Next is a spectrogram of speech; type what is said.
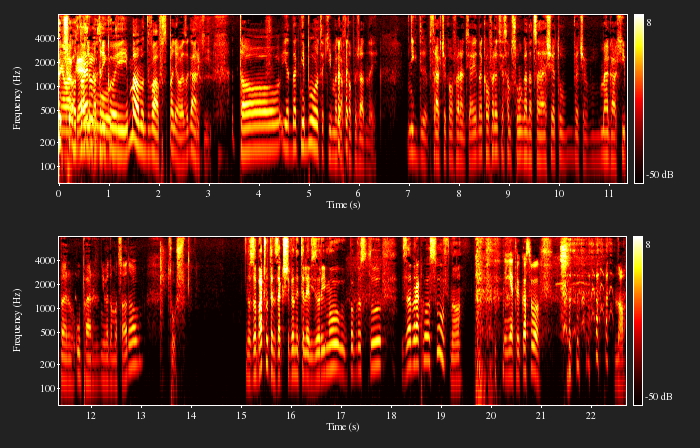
Miała czy oddanie Gerwood. Matriku i mam dwa wspaniałe zegarki, to jednak nie było takiej mega wtopy żadnej. Nigdy w trakcie konferencji. A jedna konferencja Samsunga na CS-ie, tu wiecie, mega, hiper, uper, nie wiadomo co, no cóż. No zobaczył ten zakrzywiony telewizor i mu po prostu zabrakło słów, no. I nie tylko słów. No.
